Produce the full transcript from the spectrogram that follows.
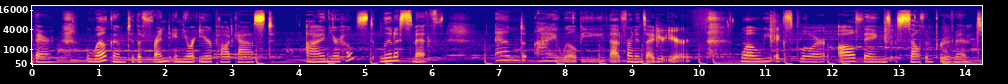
there. Welcome to the Friend in Your Ear podcast. I'm your host, Luna Smith, and I will be that friend inside your ear while we explore all things self improvement.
